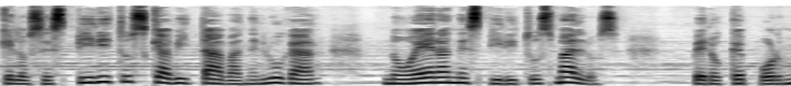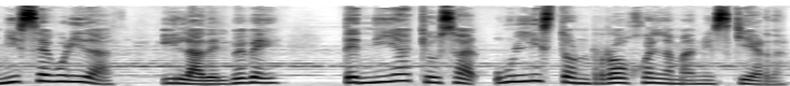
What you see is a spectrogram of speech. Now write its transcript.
que los espíritus que habitaban el lugar no eran espíritus malos, pero que por mi seguridad y la del bebé tenía que usar un listón rojo en la mano izquierda.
